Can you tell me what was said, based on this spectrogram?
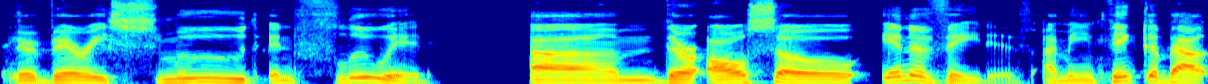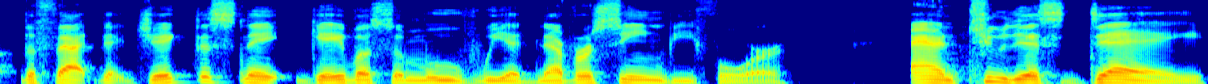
They're very smooth and fluid. Um, they're also innovative. I mean, think about the fact that Jake the Snake gave us a move we had never seen before, and to this day,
